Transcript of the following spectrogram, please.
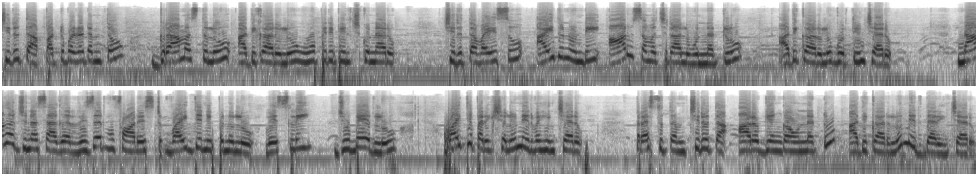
చిరుత పట్టుబడటంతో గ్రామస్తులు అధికారులు ఊపిరి పీల్చుకున్నారు. చిరుత వయసు ఐదు నుండి ఆరు సంవత్సరాలు ఉన్నట్లు అధికారులు గుర్తించారు. నాగార్జున సాగర్ రిజర్వ్ ఫారెస్ట్ వైద్య నిపుణులు వెస్లీ జుబేర్లు వైద్య పరీక్షలు నిర్వహించారు. ప్రస్తుతం చిరుత ఆరోగ్యంగా ఉన్నట్టు అధికారులు నిర్ధారించారు.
